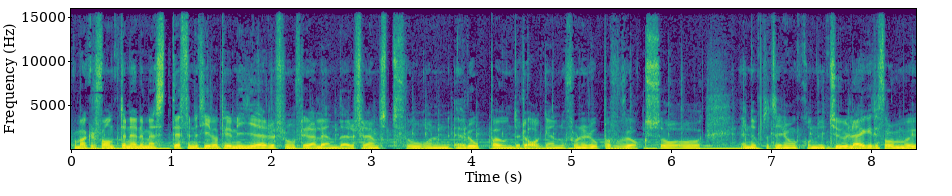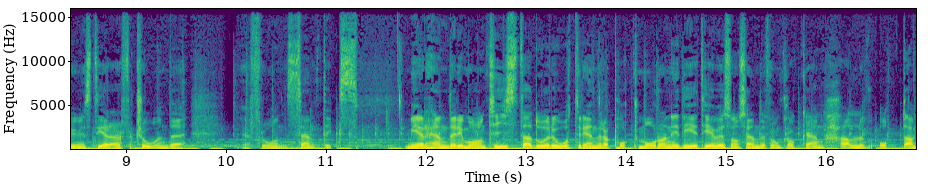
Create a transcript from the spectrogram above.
På makrofronten är det mest definitiva PMI från flera länder, främst från Europa under dagen. Och från Europa får vi också en uppdatering om konjunkturläget i form av investerarförtroende från Centix. Mer händer imorgon tisdag. Då är det återigen Rapportmorgon i DTV som sänder från klockan halv åtta.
